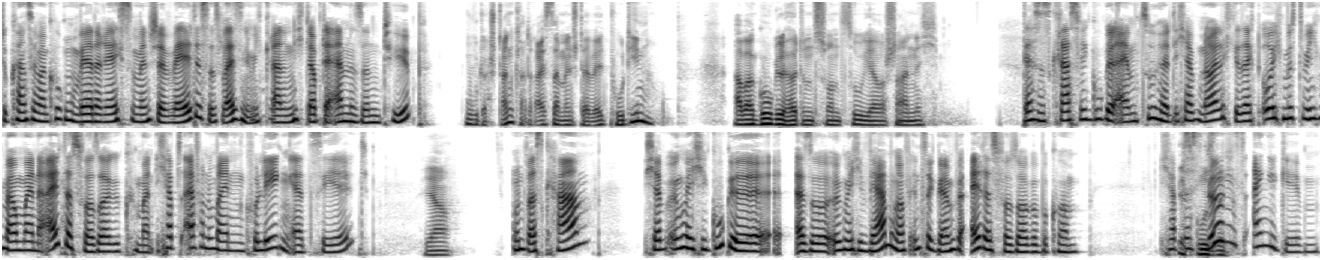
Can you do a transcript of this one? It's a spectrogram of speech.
du kannst ja mal gucken, wer der reichste Mensch der Welt ist. Das weiß ich nämlich gerade nicht. Ich glaube, der Amazon-Typ. Uh, da stand gerade reichster Mensch der Welt, Putin. Aber Google hört uns schon zu, ja wahrscheinlich. Das ist krass, wie Google einem zuhört. Ich habe neulich gesagt, oh, ich müsste mich mal um meine Altersvorsorge kümmern. Ich habe es einfach nur meinen Kollegen erzählt. Ja. Und was kam? Ich habe irgendwelche Google, also irgendwelche Werbung auf Instagram für Altersvorsorge bekommen. Ich habe das gruselig. nirgends eingegeben.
